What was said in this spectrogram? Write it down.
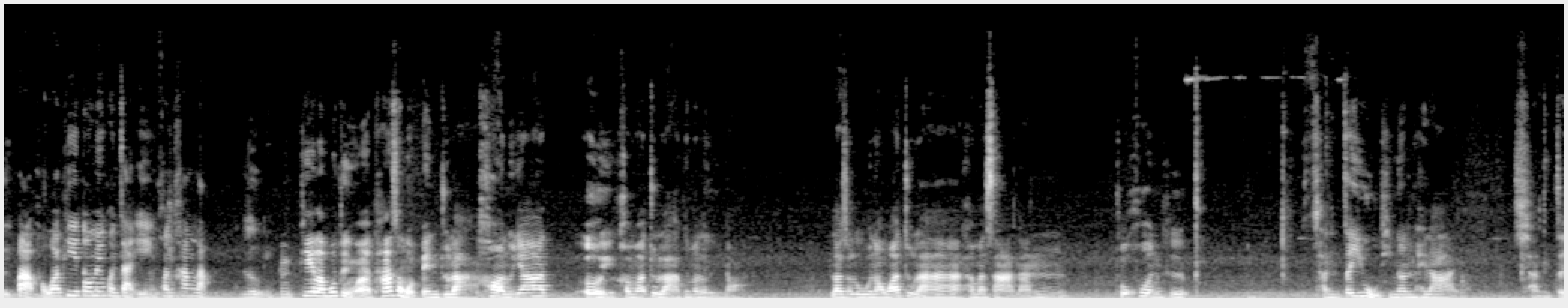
หรือเปล่าเพราะว่าพี่ต้องเป็นคนจ่ายเองค่อนข้างหลักเลยที่เราพูดถึงว่าถ้าสมมติเป็นจุฬาขออนุญาต เอ่ยคำว่าจุฬาขึ้นมาเลยเนาะเราจะรู้เนาะว่าจุฬาธรรมศาสตร์นั้น ทุกคนคือ ฉันจะอยู่ที่นั่นให้ได้ ฉันจะ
